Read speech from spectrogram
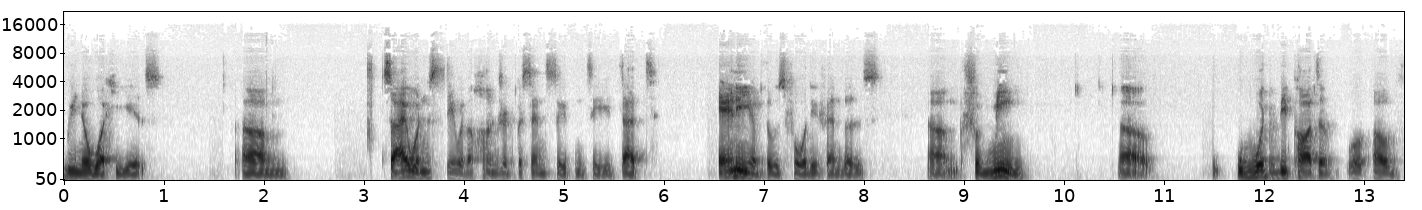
we know what he is. Um, so I wouldn't say with hundred percent certainty that any of those four defenders, um, for me, uh, would be part of of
